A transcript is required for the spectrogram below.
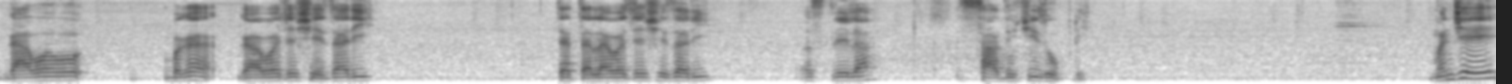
गावा बघा गावाच्या शेजारी त्या तलावाच्या शेजारी असलेला साधूची झोपडी. म्हणजे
